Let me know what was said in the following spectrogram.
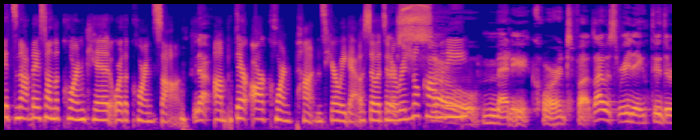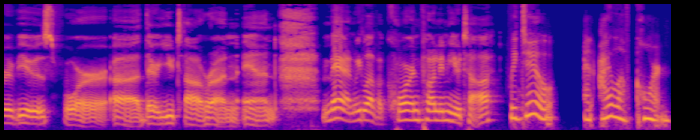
It's not based on the Corn Kid or the Corn song, No. um, but there are corn puns. Here we go. So it's an There's original comedy. So many corn puns. I was reading through the reviews for uh, their Utah run, and man, we love a corn pun in Utah. We do, and I love corn.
